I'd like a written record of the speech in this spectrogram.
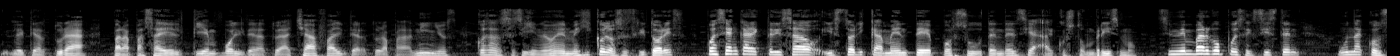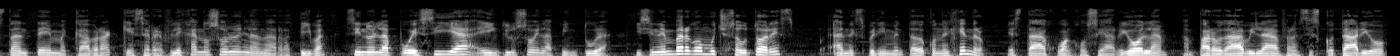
Literatura para pasar el tiempo, literatura chafa, literatura para niños, cosas así, ¿no? En México los escritores pues se han caracterizado históricamente por su tendencia al costumbrismo. Sin embargo, pues existen una constante macabra que se refleja no solo en la narrativa, sino en la poesía e incluso en la pintura. Y sin embargo, muchos autores han experimentado con el género. Está Juan José Arriola, Amparo Dávila, Francisco Tario,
